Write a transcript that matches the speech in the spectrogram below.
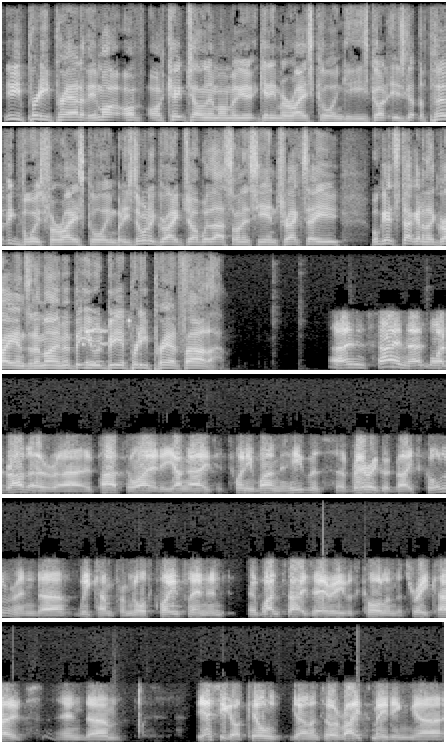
You'd be pretty proud of him. I, I've, I keep telling him I'm going to get him a race calling gig. He's got he's got the perfect voice for race calling, but he's doing a great job with us on SEN track. So you, we'll get stuck into the greyhounds in a moment. But you would be a pretty proud father. Uh, in saying that, my brother uh, passed away at a young age, at 21, he was a very good race caller, and uh, we come from North Queensland. And at one stage there, he was calling the three codes, and um, he actually got killed going to a race meeting uh,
